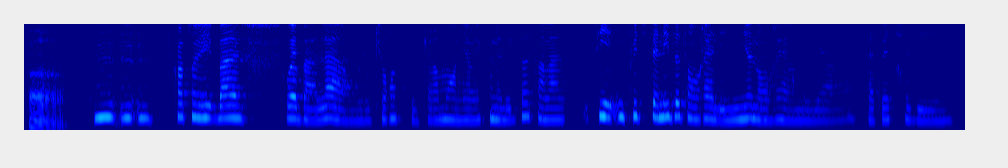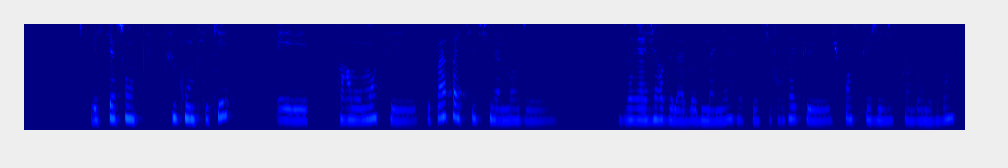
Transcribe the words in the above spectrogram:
enfin hum, hum. Quand on est. Bah, ouais, bah là, en l'occurrence, c'est carrément en lien avec mon anecdote. Hein, là, c'est une petite anecdote en vrai, elle est mignonne en vrai, hein, mais y a, ça peut être des, des situations plus compliquées. Et par un moment, c'est pas facile finalement de, de réagir de la bonne manière. Et c'est aussi pour ça que je pense que Jésus, c'est un bon exemple.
